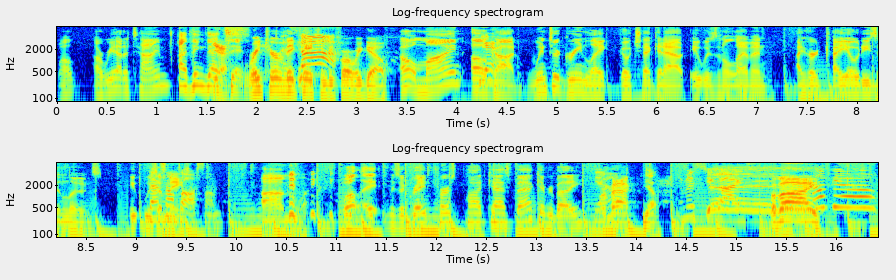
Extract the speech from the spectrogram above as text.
Well, are we out of time? I think that's it. Rate your vacation before we go. Oh, mine? Oh, Yeah. God. Winter Green Lake. Go check it out. It was an 11. I heard coyotes and loons. It was that sounds awesome. Um, well, it was a great first podcast back, everybody. Yeah. We're back. Yep. I miss you guys. Bye bye. Love you.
